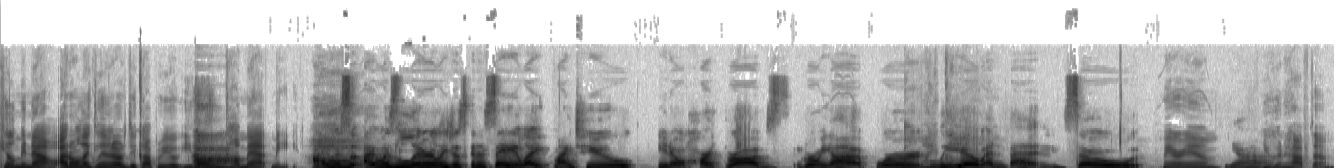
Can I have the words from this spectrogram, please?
Kill me now. I don't like Leonardo DiCaprio either. Come at me. I was I was literally just gonna say like my two you know heartthrobs growing up were Oh Leo God. and Ben. So Miriam, yeah, you can have them.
